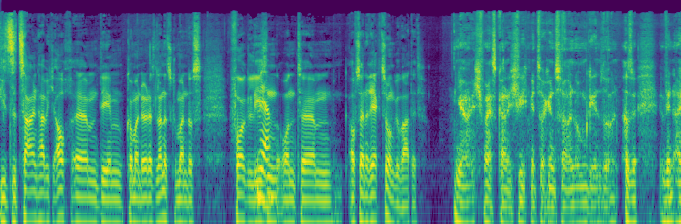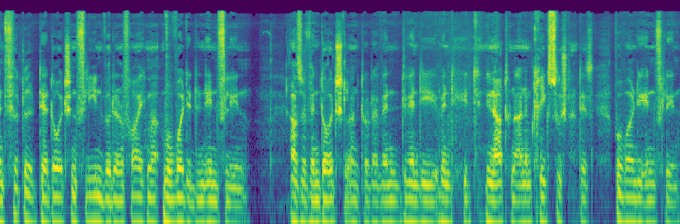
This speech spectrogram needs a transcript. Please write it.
Diese Zahlen habe ich auch ähm, dem Kommandeur des Landeskommandos vorgelesen ja. und ähm, auf seine Reaktion gewartet. Ja, ich weiß gar nicht, wie ich mit solchen Zahlen umgehen soll. Also, wenn ein Viertel der Deutschen fliehen würde, dann frage ich mal, wo wollt ihr denn hinfliehen? Also, wenn Deutschland oder wenn, wenn die, wenn die, die NATO in einem Kriegszustand ist, wo wollen die hinfliehen?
